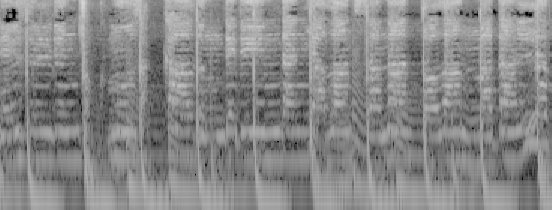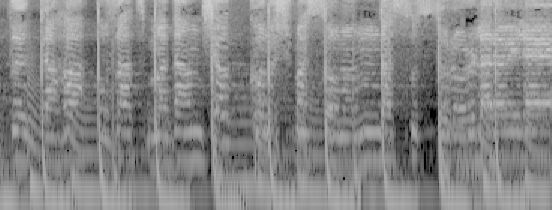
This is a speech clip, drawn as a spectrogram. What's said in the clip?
Ne üzüldün çok mu uzak kaldın dediğinden. Yalan sana dolanmadan Lafı daha uzatmadan. Çok konuşma sonunda sustururlar öyle.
